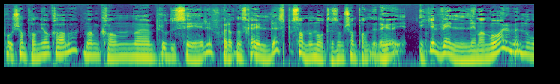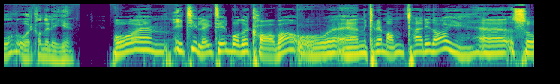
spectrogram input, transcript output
på, champagne og cava. Man kan eh, produsere for at den skal eldes på samme måte som champagne. Det er ikke veldig mange år, men noen år kan det ligge. Og eh, i tillegg til både cava og en kremant her i dag, eh, så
